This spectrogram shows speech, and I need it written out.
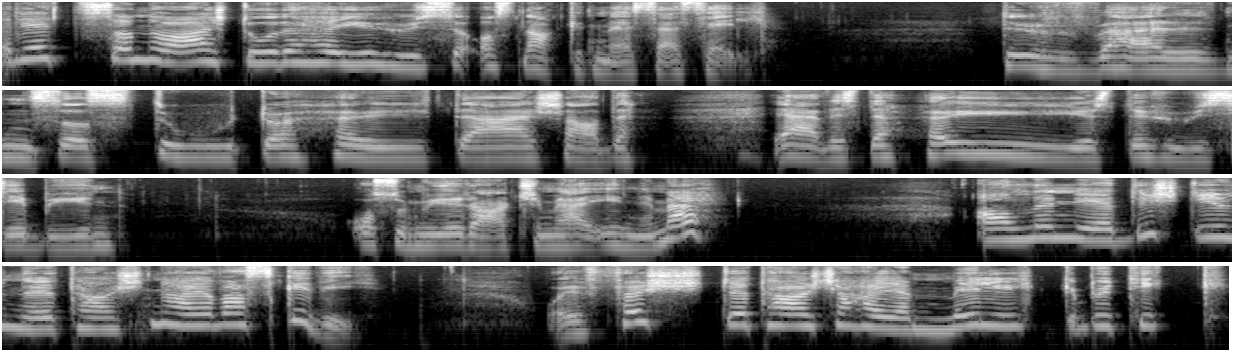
Rett som nå her sto det høye huset og snakket med seg selv. Du verden så stort og høyt det er, sa det, jeg er visst det høyeste huset i byen, og så mye rart som jeg har inni meg. Aller nederst i underetasjen har jeg vaskeri, og i første etasje har jeg melkebutikk,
